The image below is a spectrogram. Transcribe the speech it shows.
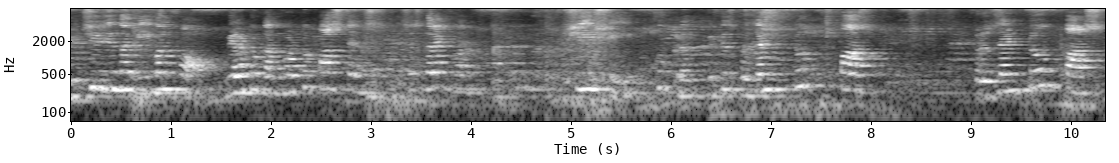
which is in the V1 form, we have to convert to past tense. This is correct one. She, she cooked. It is present to past. Present to past.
